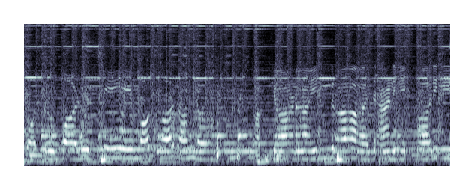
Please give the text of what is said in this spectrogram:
ପଦୁ ଗଳୁଛି ମକରନ୍ଦ ତକ୍ଷଣ ଇନ୍ଦ୍ର ଜାଣି କରି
